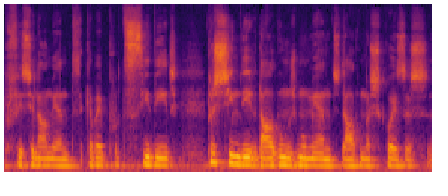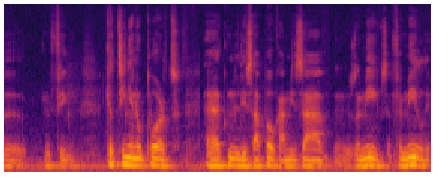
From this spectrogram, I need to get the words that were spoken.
profissionalmente, acabei por decidir prescindir de alguns momentos, de algumas coisas, eh, enfim, que eu tinha no Porto, eh, como lhe disse há pouco, a amizade, os amigos, a família,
